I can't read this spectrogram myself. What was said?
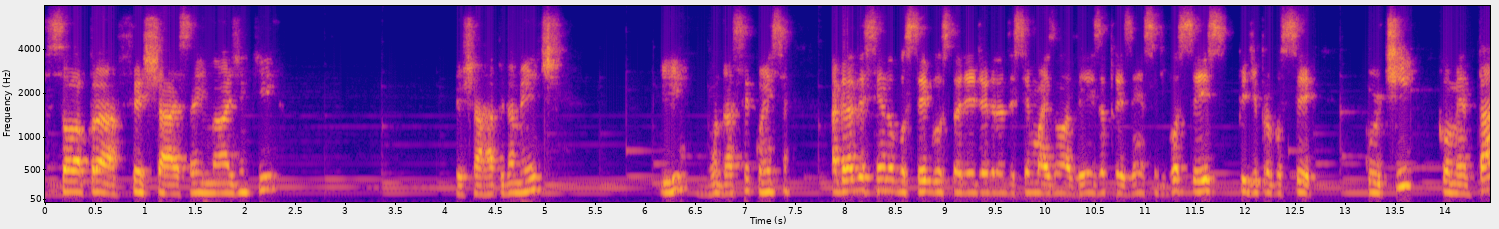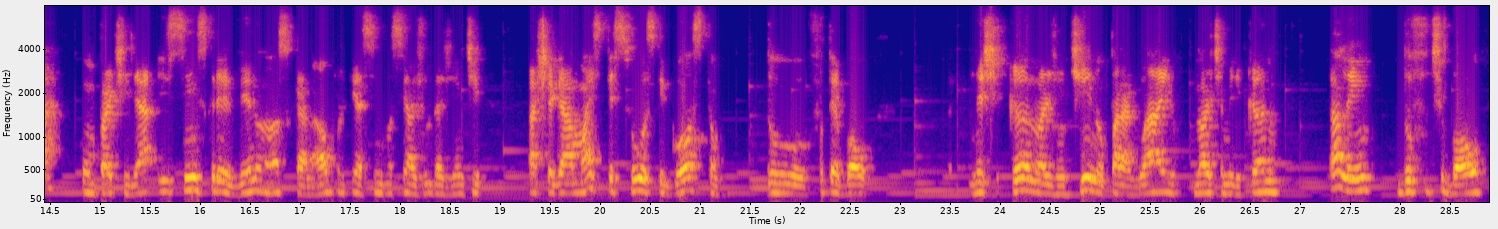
só para fechar essa imagem aqui, fechar rapidamente e vou dar sequência. Agradecendo a você, gostaria de agradecer mais uma vez a presença de vocês, pedir para você curtir, comentar, compartilhar e se inscrever no nosso canal, porque assim você ajuda a gente a chegar a mais pessoas que gostam do futebol mexicano, argentino, paraguaio, norte-americano, além do futebol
